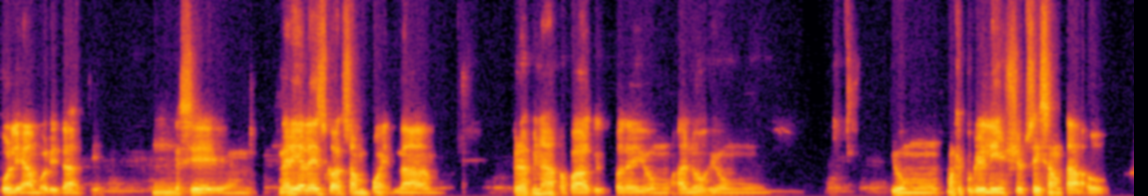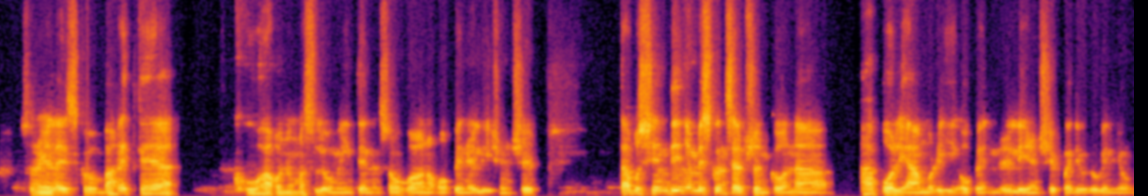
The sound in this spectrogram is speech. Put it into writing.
polyamory dati. Mm. Kasi na-realize ko at some point na grabe nakakapagod pala yung ano, yung yung makipag-relationship sa isang tao. So na-realize ko, bakit kaya kuha ko ng mas low maintenance, so kuha ko ng open relationship. Tapos yun din yung misconception ko na ah, polyamory, open relationship, pwede mo gawin yung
